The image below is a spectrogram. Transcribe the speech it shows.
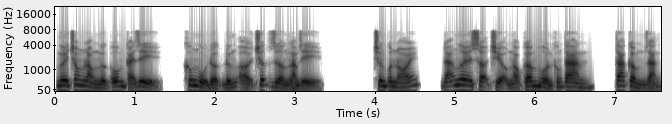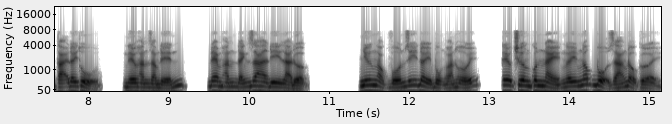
ngươi trong lòng ngực ôm cái gì, không ngủ được đứng ở trước giường làm gì. Trương quân nói, đã ngươi sợ triệu Ngọc câm hồn không tan, ta cầm giản tại đây thủ, nếu hắn dám đến, đem hắn đánh ra đi là được. Như Ngọc vốn dĩ đầy bụng oán hối, tiêu trương quân này ngây ngốc bộ dáng đậu cười,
